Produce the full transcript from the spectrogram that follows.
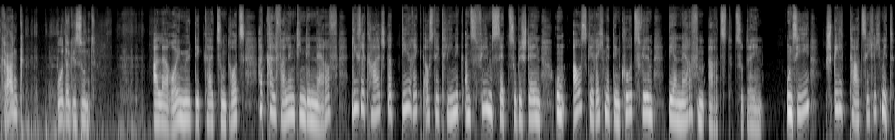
krank oder gesund. Aller Reumütigkeit zum Trotz hat Karl Valentin den Nerv, Liesel Karlstadt direkt aus der Klinik ans Filmset zu bestellen, um ausgerechnet den Kurzfilm Der Nervenarzt zu drehen. Und sie spielt tatsächlich mit.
